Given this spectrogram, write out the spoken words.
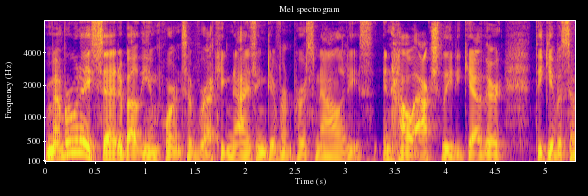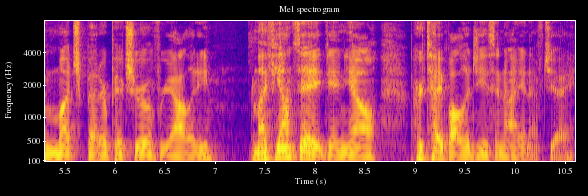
Remember what I said about the importance of recognizing different personalities and how actually together they give us a much better picture of reality? My fiance Danielle, her typology is an INFJ.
